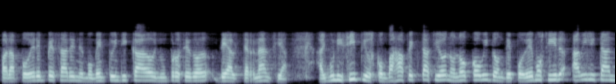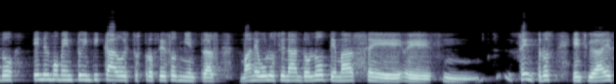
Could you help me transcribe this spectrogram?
para poder empezar en el momento indicado en un proceso de alternancia. Hay municipios con baja afectación o no COVID donde podemos ir habilitando en el momento indicado estos procesos mientras van evolucionando los demás eh, eh, centros en ciudades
